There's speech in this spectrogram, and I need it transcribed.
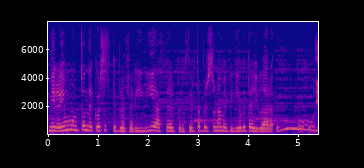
mira, hay un montón de cosas que preferiría hacer, pero cierta persona me pidió que te ayudara. Uh, が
